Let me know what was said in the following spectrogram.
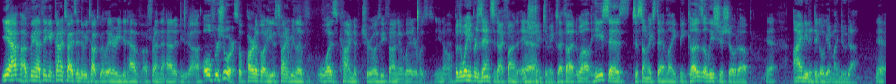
Yeah, I mean, I think it kind of ties into what we talked about later. He did have a friend that had a Doodah. Oh, for sure. So part of what he was trying to relive was kind of true, as we found out later. Was you know, But the way he presents it, I found it Yeah. interesting to me because I thought, well, he says to some extent, like because Alicia showed up, yeah, I needed to go get my Doodah. yeah.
